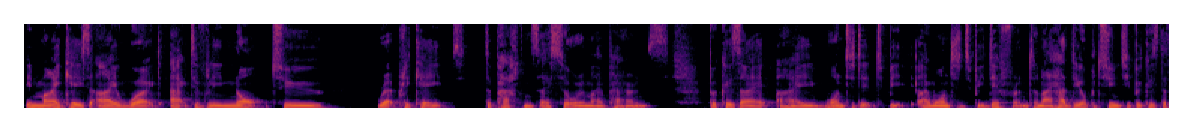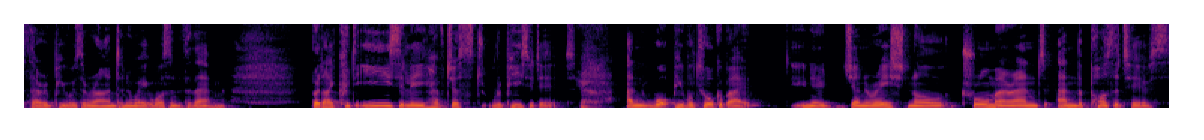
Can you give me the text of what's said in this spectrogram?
in my case, I worked actively not to replicate the patterns I saw in my parents because I, I wanted it to be, I wanted to be different. And I had the opportunity because the therapy was around in a way it wasn't for them. But I could easily have just repeated it. Yeah. And what people talk about you know, generational trauma and, and the positives.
